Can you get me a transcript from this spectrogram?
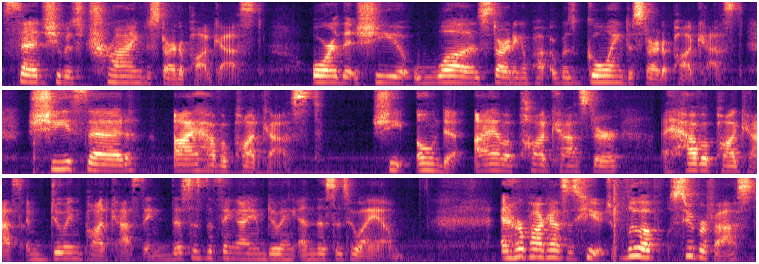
said she was trying to start a podcast or that she was starting a po- was going to start a podcast she said i have a podcast she owned it. I am a podcaster. I have a podcast. I'm doing podcasting. This is the thing I am doing, and this is who I am. And her podcast is huge. Blew up super fast.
